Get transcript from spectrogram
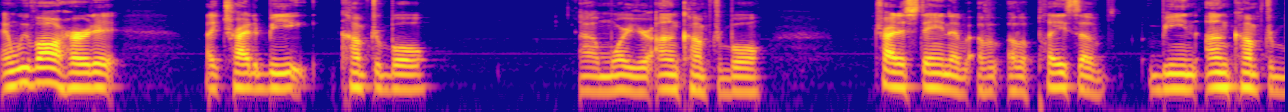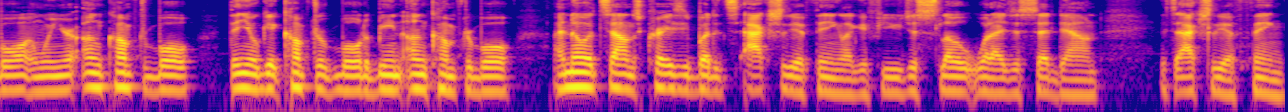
and we've all heard it like try to be comfortable um, where you're uncomfortable try to stay in a, of, of a place of being uncomfortable and when you're uncomfortable then you'll get comfortable to being uncomfortable. I know it sounds crazy, but it's actually a thing. Like if you just slow what I just said down, it's actually a thing.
